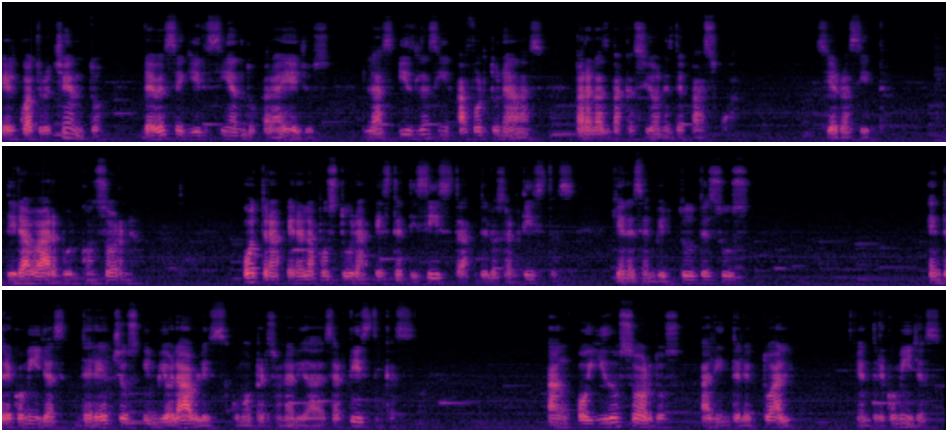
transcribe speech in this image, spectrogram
El 480 debe seguir siendo para ellos las islas afortunadas para las vacaciones de Pascua. Cierra cita. Dirá Barbour con sorna. Otra era la postura esteticista de los artistas, quienes en virtud de sus, entre comillas, derechos inviolables como personalidades artísticas, han oído sordos al intelectual, entre comillas,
